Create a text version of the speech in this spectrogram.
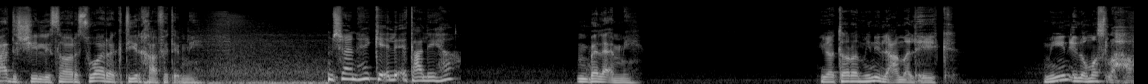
وبعد الشي اللي صار سوارة كتير خافت أمي مشان هيك قلقت عليها؟ بلا أمي يا ترى مين اللي عمل هيك؟ مين له مصلحة؟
